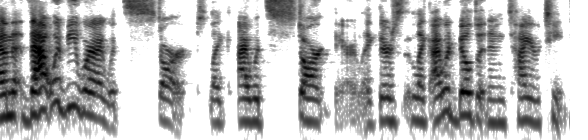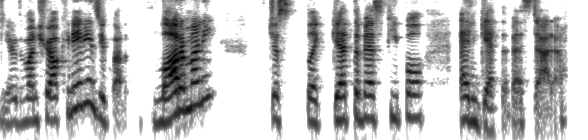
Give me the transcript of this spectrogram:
And that would be where i would start. Like i would start there. Like there's like i would build an entire team. You're the montreal canadiens. You've got a lot of money. Just like get the best people and get the best data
